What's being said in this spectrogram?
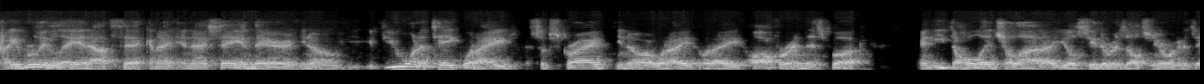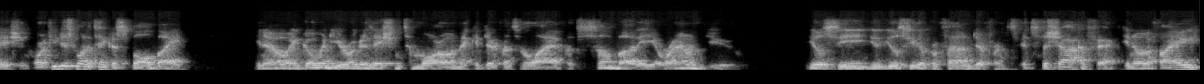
I, really lay it out thick. And I, and I say in there, you know, if you want to take what I subscribe, you know, or what I, what I offer in this book and eat the whole enchilada, you'll see the results in your organization. Or if you just want to take a small bite, you know, and go into your organization tomorrow and make a difference in the life of somebody around you, you'll see, you'll see the profound difference. It's the shock effect. You know, if I,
